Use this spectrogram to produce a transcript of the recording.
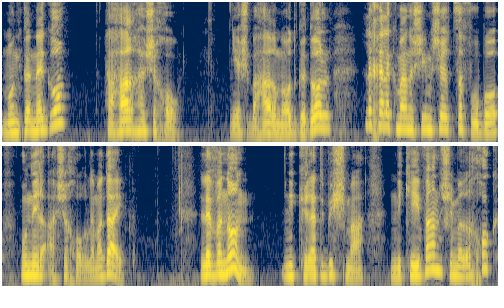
מונטנגרו, ההר השחור. יש בה הר מאוד גדול, לחלק מהאנשים שצפו בו הוא נראה שחור למדי. לבנון נקראת בשמה מכיוון שמרחוק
